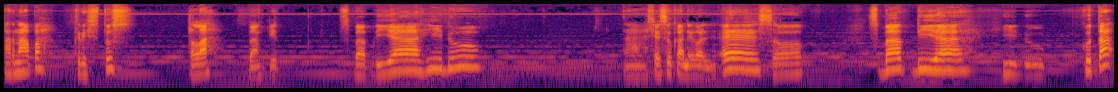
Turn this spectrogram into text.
Karena apa? Kristus telah bangkit sebab dia hidup. Nah, saya suka nih kalau esok sebab dia hidup. Ku tak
